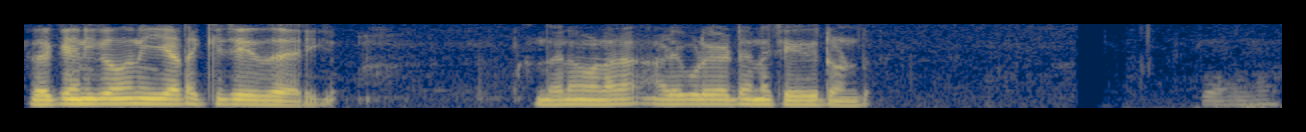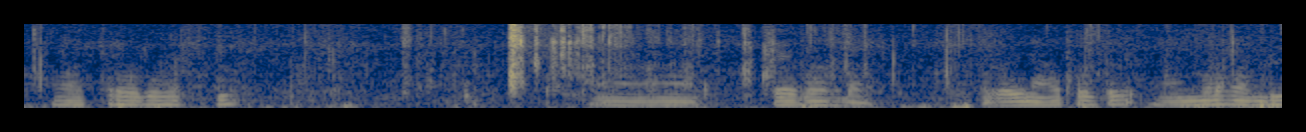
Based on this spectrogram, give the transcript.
ഇതൊക്കെ എനിക്ക് തോന്നുന്നു ഈ ഇടയ്ക്ക് ചെയ്തതായിരിക്കും. എന്തായാലും വളരെ അടിപൊളിയായിട്ട് തന്നെ ചെയ്തിട്ടുണ്ട്. പേപ്പറിടാം അപ്പോൾ അതിനകത്തോട്ട് നമ്മുടെ വണ്ടി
